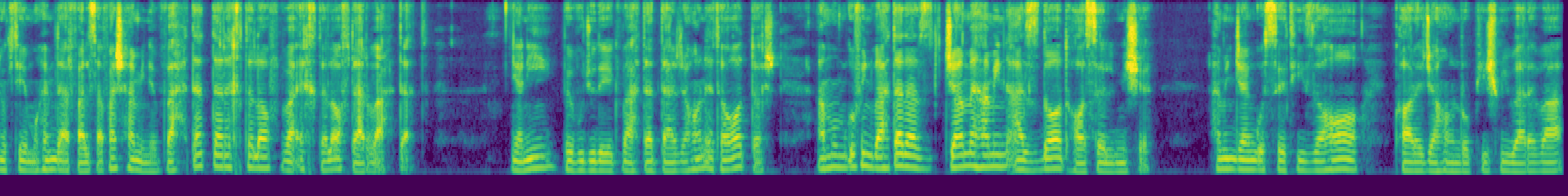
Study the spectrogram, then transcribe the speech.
نکته مهم در فلسفهش همینه. وحدت در اختلاف و اختلاف در وحدت. یعنی به وجود یک وحدت در جهان اعتقاد داشت. اما می‌گفت این وحدت از جمع همین ازداد حاصل میشه. همین جنگ و ستیزه ها کار جهان رو پیش می‌بره و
